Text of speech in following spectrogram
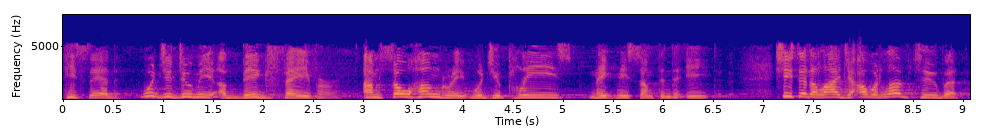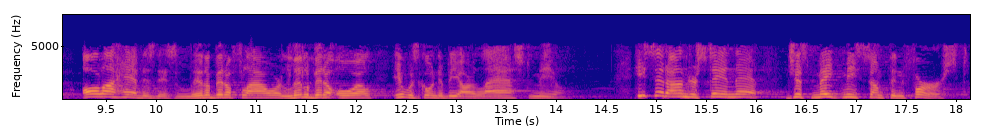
he said, Would you do me a big favor? I'm so hungry. Would you please make me something to eat? She said, Elijah, I would love to, but all I have is this little bit of flour, little bit of oil. It was going to be our last meal. He said, I understand that. Just make me something first,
